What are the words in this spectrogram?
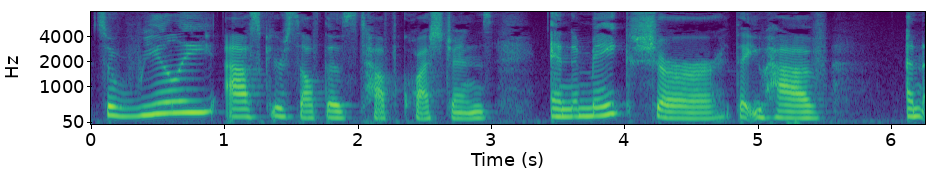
So, really ask yourself those tough questions and to make sure that you have a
